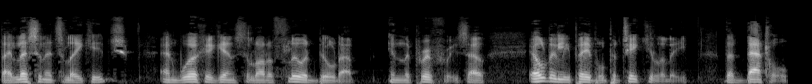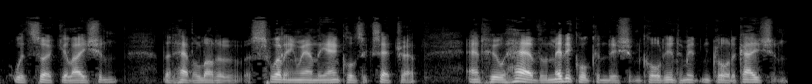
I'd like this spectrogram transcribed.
they lessen its leakage, and work against a lot of fluid buildup in the periphery. So, elderly people, particularly, that battle with circulation, that have a lot of swelling around the ankles, etc., and who have the medical condition called intermittent claudication,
